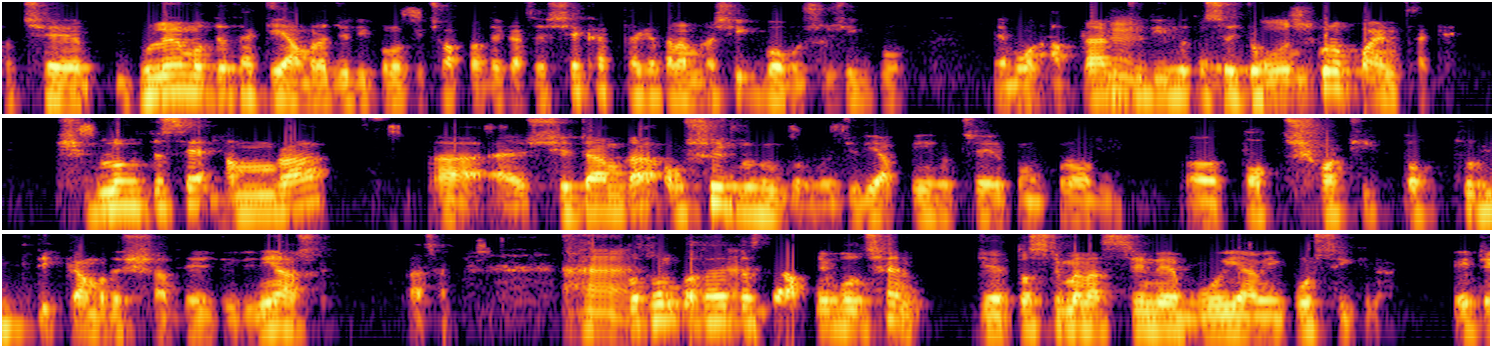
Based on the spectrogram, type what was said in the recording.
হচ্ছে ভুলের মধ্যে থাকি আমরা যদি কোনো কিছু আপনাদের কাছে শেখার থাকে তাহলে আমরা শিখব অবশ্যই শিখব। এবং আপনার যদি হচ্ছে কোনো পয়েন্ট থাকে সেগুলো হচ্ছে আমরা সেটা আমরা অবশ্যই গ্রহণ করব। যদি আপনি হচ্ছে এরকম কোনো সঠিক তথ্য ভিত্তিক আমাদের সাথে যদি নিয়ে আসেন। আচ্ছা হ্যাঁ। প্রথম কথা হচ্ছে আপনি বলছেন যে তসলিমা নাসরিনের বই আমি পড়ছি কিনা। এটা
